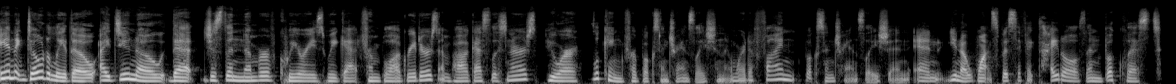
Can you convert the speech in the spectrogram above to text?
Anecdotally, though, I do know that just the number of queries we get from blog readers and podcast listeners who are looking for books in translation and where to find books in translation and, you know, want specific titles and book lists.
